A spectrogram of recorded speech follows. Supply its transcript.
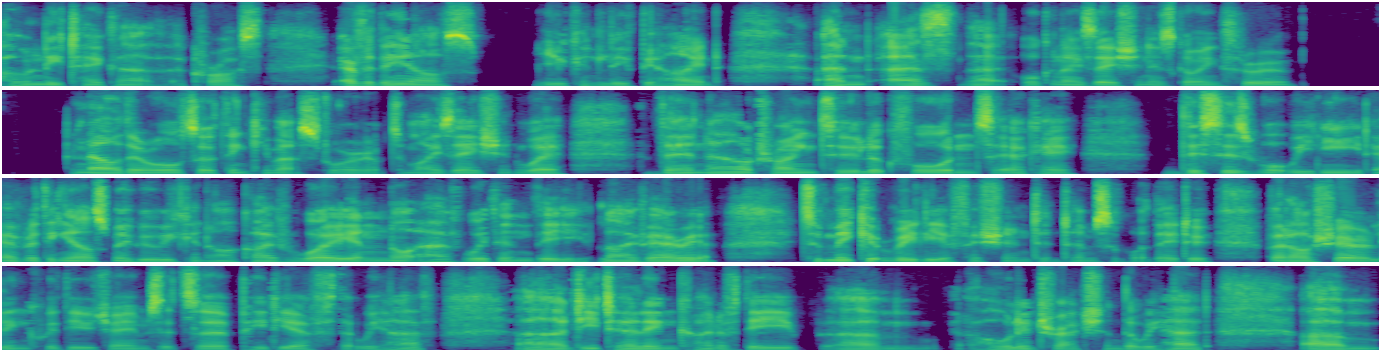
only take that across. Everything else you can leave behind. And as that organization is going through, now they're also thinking about storage optimization where they're now trying to look forward and say okay this is what we need. Everything else maybe we can archive away and not have within the live area to make it really efficient in terms of what they do. But i'll share a link with you james. It's a pdf that we have uh, detailing kind of the um, whole interaction that we had. Um,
